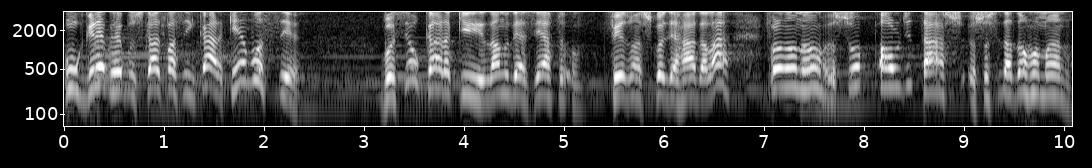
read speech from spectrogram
um grego rebuscado, e fala assim: Cara, quem é você? Você é o cara que lá no deserto fez umas coisas erradas lá? Ele falou: Não, não, eu sou Paulo de Tarso, eu sou cidadão romano.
